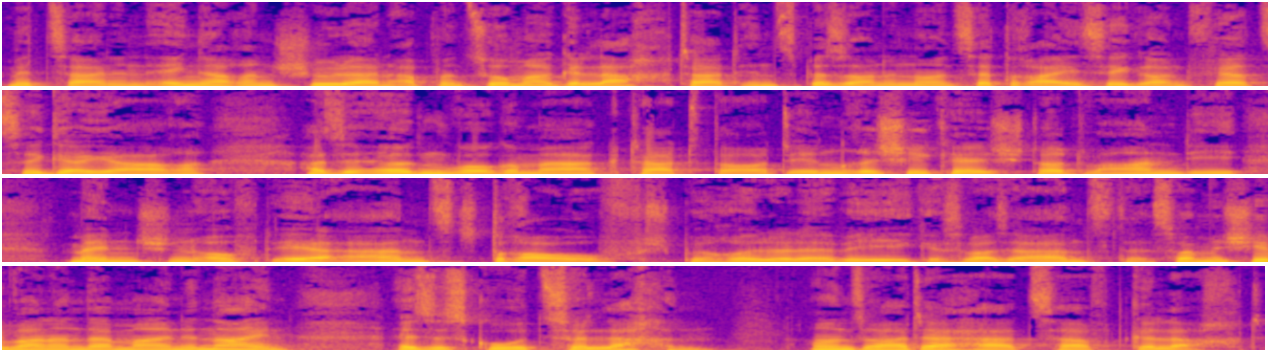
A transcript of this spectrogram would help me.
mit seinen engeren Schülern ab und zu mal gelacht hat, insbesondere 1930er und 40er Jahre, als er irgendwo gemerkt hat, dort in Rishikesh, dort waren die Menschen oft eher ernst drauf, spiritueller Weg, es war Ernstes. Swami Shivananda meinte, nein, es ist gut zu lachen. Und so hat er herzhaft gelacht.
